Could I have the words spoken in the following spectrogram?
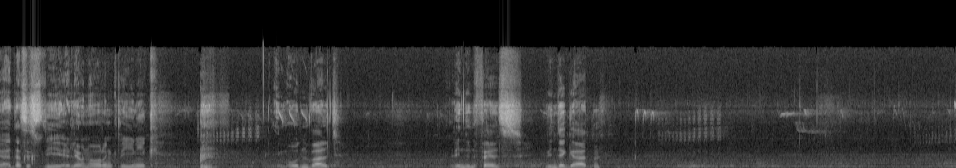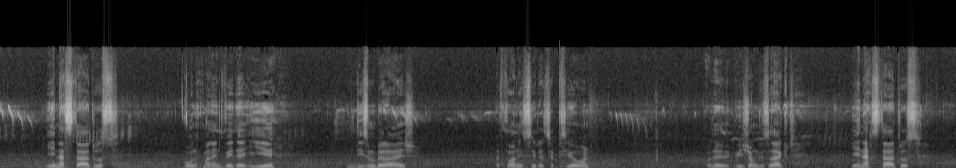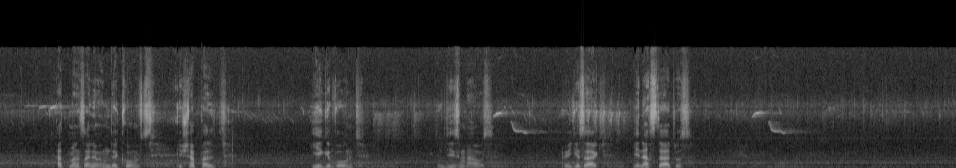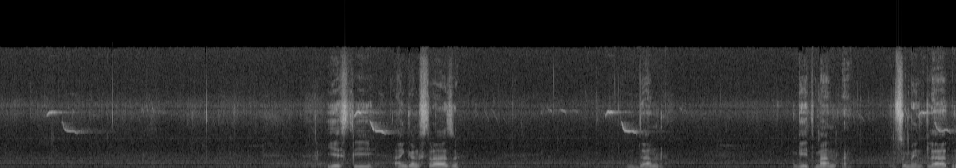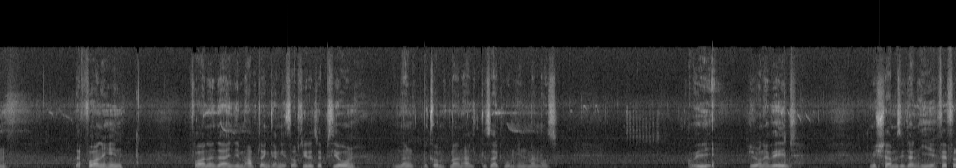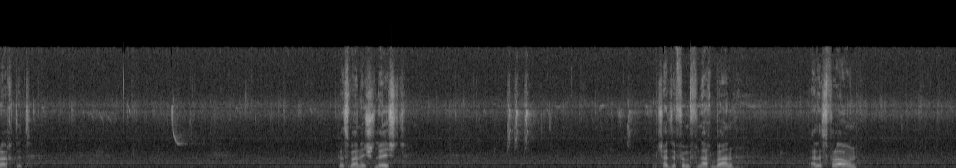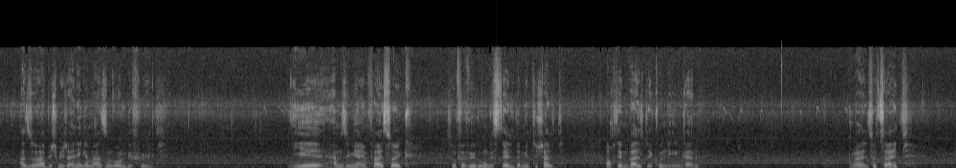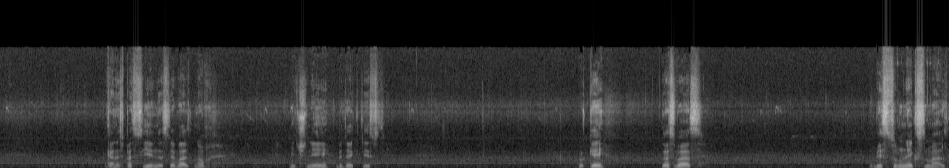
Ja, das ist die Leonorenklinik im Odenwald, Lindenfels, Wintergarten. Je nach Status wohnt man entweder hier, in diesem Bereich, da vorne ist die Rezeption, oder wie schon gesagt, je nach Status hat man seine Unterkunft. Ich habe halt hier gewohnt, in diesem Haus. Wie gesagt, je nach Status. Hier ist die Eingangsstraße. Und dann geht man zum Entladen da vorne hin. Vorne da in dem Haupteingang ist auch die Rezeption und dann bekommt man halt gesagt, wohin man muss. Wie schon erwähnt, mich haben sie dann hier verfrachtet. Das war nicht schlecht. Ich hatte fünf Nachbarn, alles Frauen. Also habe ich mich einigermaßen wohl gefühlt. Hier haben sie mir ein Fahrzeug zur Verfügung gestellt, damit ich halt auch den Wald erkundigen kann. Weil zurzeit kann es passieren, dass der Wald noch mit Schnee bedeckt ist. Okay, das war's. Bis zum nächsten Mal.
